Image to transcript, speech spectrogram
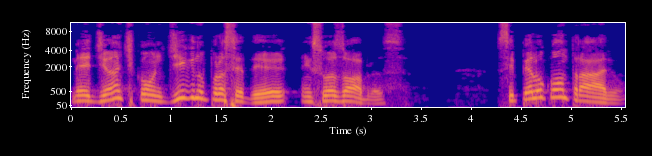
mediante com digno proceder em suas obras. Se pelo contrário,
